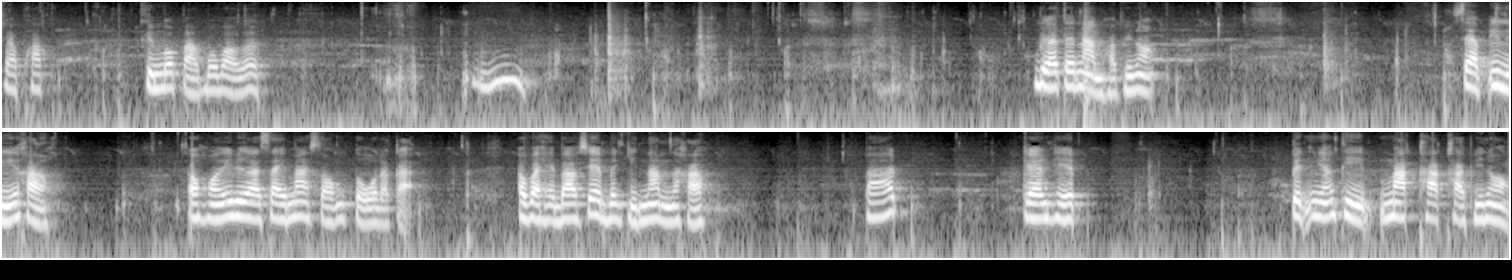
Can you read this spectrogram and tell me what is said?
แซ่บคักกินบ่ปากบ่เบาเลยเหลือแต่น้ำค่ะพี่น้องแซ่บอีหลีค่ะ เอาหอยเรือใส่มาสองโตแล้วก็เอาไว้ให้บ่าวเส้นเป็นกินน้ำนะคะปาดแกงเห็ด เป็นอหย่างที่มักคักค่ะพี่น้อง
